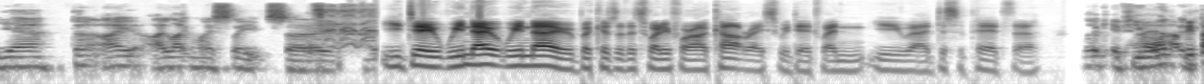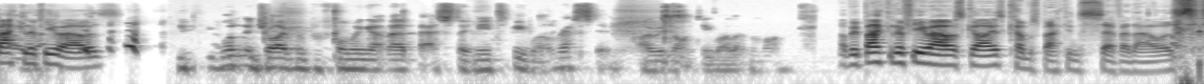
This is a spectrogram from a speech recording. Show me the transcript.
Yeah, I I like my sleep. So you do. We know. We know because of the 24-hour kart race we did when you uh, disappeared for. Look, if you want, I'll be back in a few hours if you want a driver performing at their best, they need to be well rested. I would not do well at the moment. I'll be back in a few hours, guys. Comes back in seven hours.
